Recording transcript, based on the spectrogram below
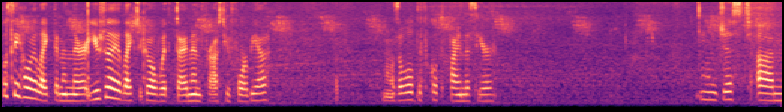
we'll see how I like them in there. Usually I like to go with Diamond Frost Euphorbia. It was a little difficult to find this year. And just um,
